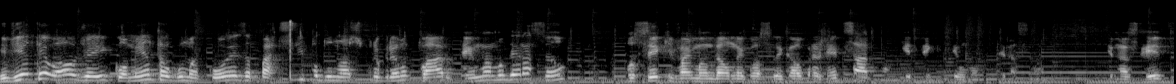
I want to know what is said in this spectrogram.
Envia teu áudio aí, comenta alguma coisa, participa do nosso programa. Claro, tem uma moderação. Você que vai mandar um negócio legal pra gente sabe porque tem que ter uma moderação. Porque nas redes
